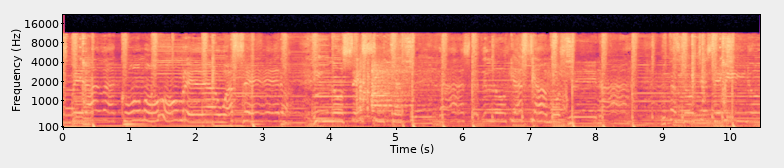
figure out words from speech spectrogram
Esperaba como hombre de aguacero y no sé si te acuerdas de lo que hacíamos, nena. Estas noches se vino,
